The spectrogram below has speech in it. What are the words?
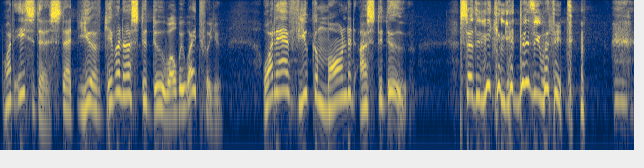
What is this that you have given us to do while we wait for you? What have you commanded us to do so that we can get busy with it?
